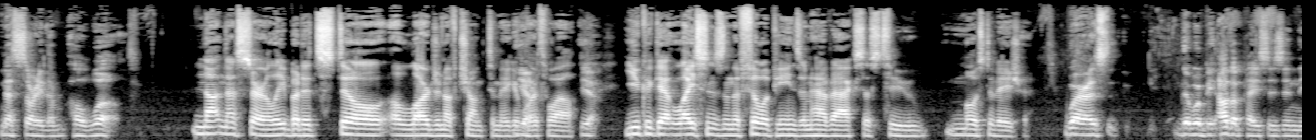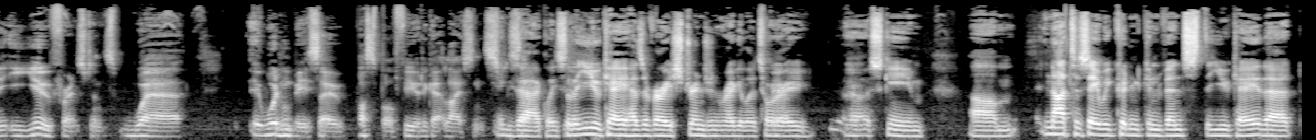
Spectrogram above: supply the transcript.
necessarily the whole world. Not necessarily, but it's still a large enough chunk to make it Yeah. worthwhile. Yeah. You could get licensed in the Philippines and have access to most of Asia. Whereas there would be other places in the EU, for instance, where it wouldn't be so possible for you to get licensed. Exactly. So, yeah. the UK has a very stringent regulatory Yeah. Uh, scheme. Um, not to say we couldn't convince the UK that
